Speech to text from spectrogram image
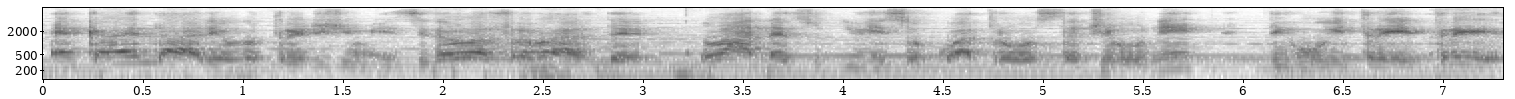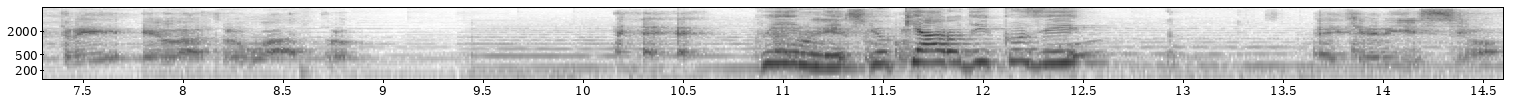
È un calendario con 13 mesi, dall'altra parte l'anno è suddiviso in 4 stagioni, di cui 3, 3, 3 e l'altro 4. Quindi più chiaro di così? È chiarissimo.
